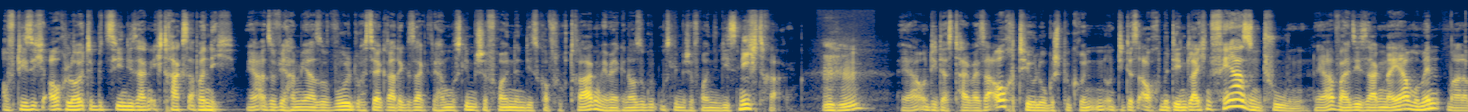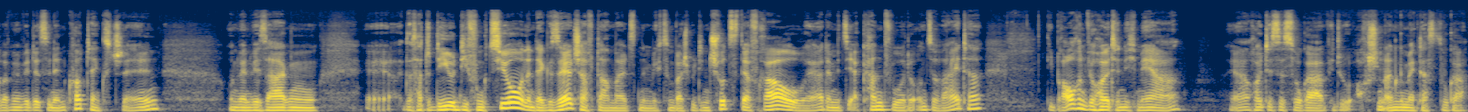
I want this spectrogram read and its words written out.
auf die sich auch Leute beziehen, die sagen, ich trage es aber nicht. Ja, also wir haben ja sowohl, du hast ja gerade gesagt, wir haben muslimische Freundinnen, die das Kopftuch tragen, wir haben ja genauso gut muslimische Freundinnen, die es nicht tragen. Mhm. Ja, und die das teilweise auch theologisch begründen und die das auch mit den gleichen Versen tun. Ja, weil sie sagen, naja, Moment mal, aber wenn wir das in den Kontext stellen und wenn wir sagen, äh, das hatte die und die Funktion in der Gesellschaft damals, nämlich zum Beispiel den Schutz der Frau, ja, damit sie erkannt wurde und so weiter, die brauchen wir heute nicht mehr. Ja, heute ist es sogar, wie du auch schon angemerkt hast, sogar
